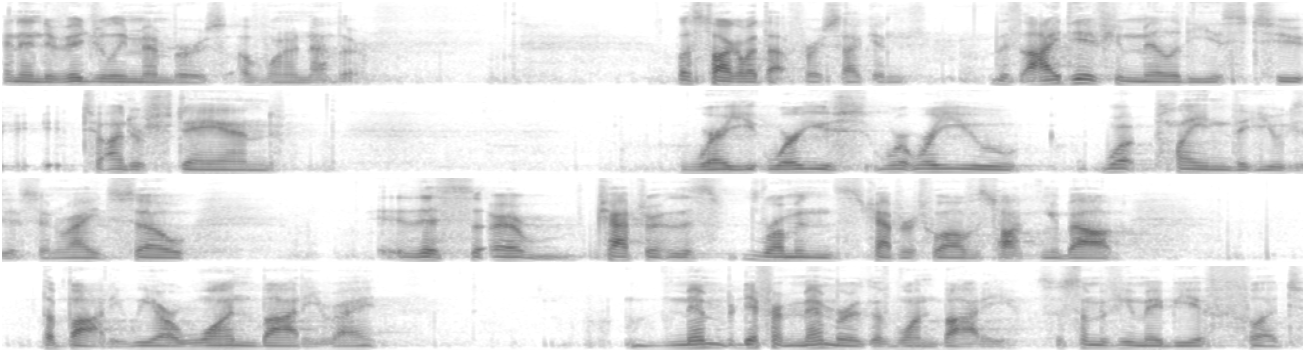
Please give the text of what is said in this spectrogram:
and individually members of one another. Let's talk about that for a second. This idea of humility is to, to understand where you, where, you, where, where you, what plane that you exist in, right? So, this uh, chapter, this Romans chapter 12 is talking about the body. We are one body, right? Mem- different members of one body. So, some of you may be a foot,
